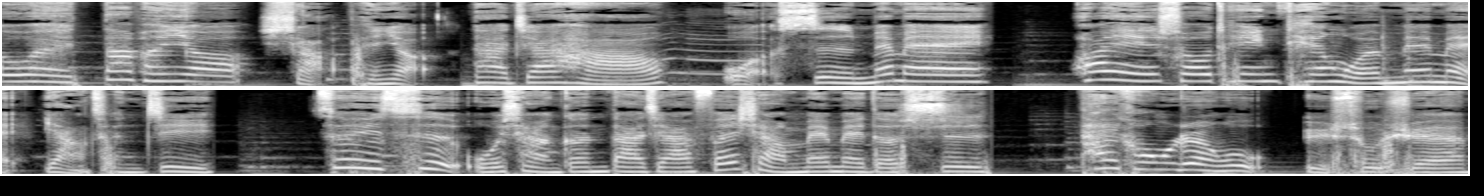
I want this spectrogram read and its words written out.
各位大朋友、小朋友，大家好，我是妹妹，欢迎收听《天文妹妹养成记》。这一次，我想跟大家分享妹妹的是太空任务与数学。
